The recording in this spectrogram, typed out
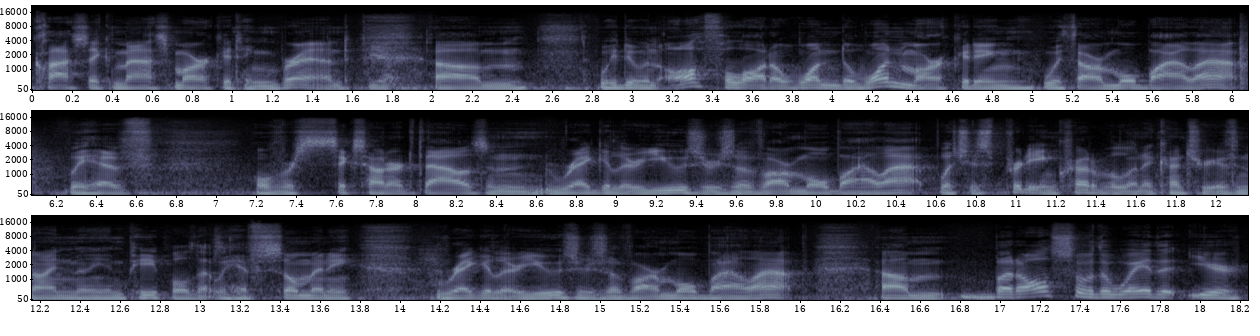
classic mass marketing brand. Yeah. Um, we do an awful lot of one-to-one marketing with our mobile app. We have over 600,000 regular users of our mobile app, which is pretty incredible in a country of 9 million people that we have so many regular users of our mobile app. Um, but also the way that you're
